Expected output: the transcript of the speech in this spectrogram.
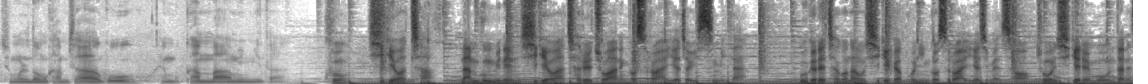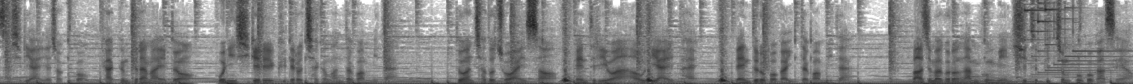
정말 너무 감사하고 행복한 마음입니다. 9. 시계와 차 남국민은 시계와 차를 좋아하는 것으로 알려져 있습니다. 우결에 차고 나온 시계가 본인 것으로 알려지면서 좋은 시계를 모은다는 사실이 알려졌고 가끔 드라마에도 본인 시계를 그대로 착용한다고 합니다. 또한 차도 좋아해서 벤틀리와 아우디 R8, 랜드로버가 있다고 합니다. 마지막으로 남국민 시트핏 좀 보고 가세요.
